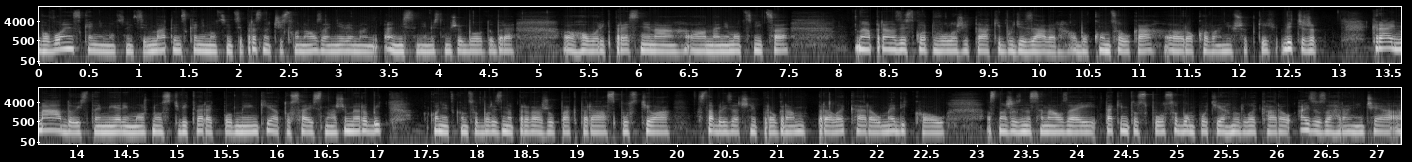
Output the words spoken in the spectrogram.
vo vojenskej nemocnici, v Martinskej nemocnici. Presné číslo naozaj neviem, ani, ani si nemyslím, že by bolo dobré uh, hovoriť presne na, uh, na nemocnice. No a pre nás je skôr dôležité, aký bude záver alebo koncovka rokovaní všetkých. Viete, že kraj má do istej miery možnosť vytvárať podmienky a to sa aj snažíme robiť. Konec koncov boli sme prvá župa, ktorá spustila stabilizačný program pre lekárov, medikov a snažili sme sa naozaj takýmto spôsobom potiahnuť lekárov aj zo zahraničia a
